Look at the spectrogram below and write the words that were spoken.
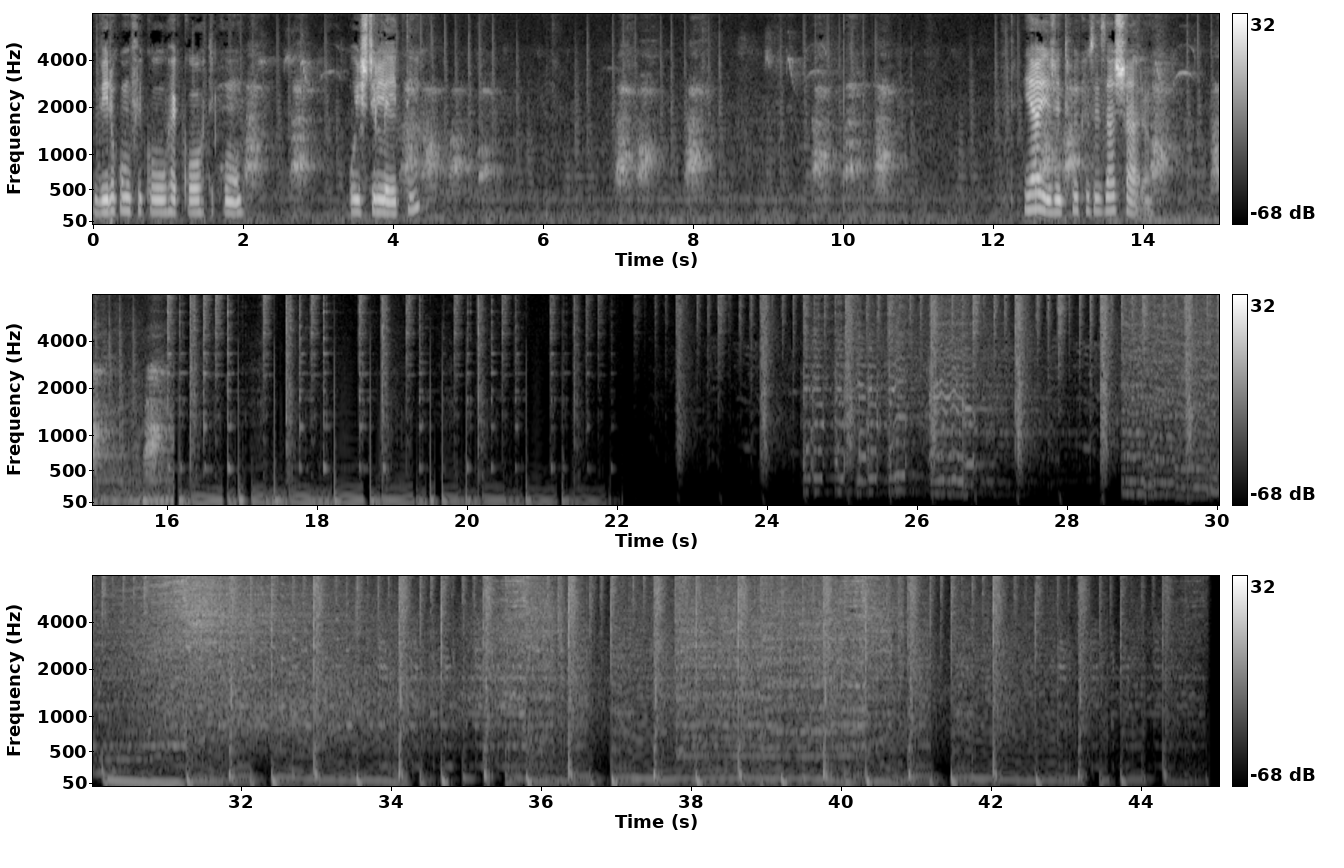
Viram como ficou o recorte com o estilete. E aí, gente, o que vocês acharam?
